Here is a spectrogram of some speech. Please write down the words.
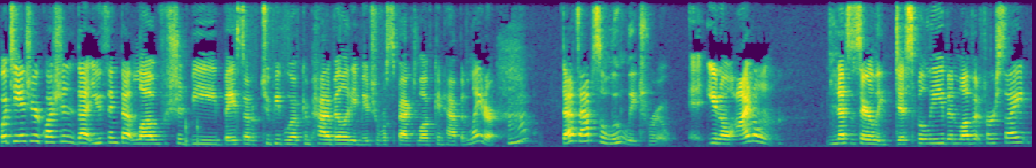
but to answer your question, that you think that love should be based out of two people who have compatibility, mutual respect, love can happen later. Mhm. That's absolutely true. You know, I don't necessarily disbelieve in love at first sight.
